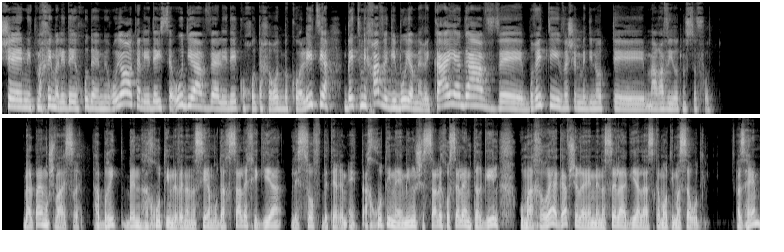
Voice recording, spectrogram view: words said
שנתמכים על ידי איחוד האמירויות, על ידי סעודיה ועל ידי כוחות אחרות בקואליציה, בתמיכה וגיבוי אמריקאי אגב, ובריטי ושל מדינות אה, מערביות נוספות. ב-2017, הברית בין החות'ים לבין הנשיא המודח סאלח הגיעה לסוף בטרם עת. החות'ים האמינו שסאלח עושה להם תרגיל, ומאחורי הגב שלהם מנסה להגיע להסכמות עם הסעודים. אז הם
